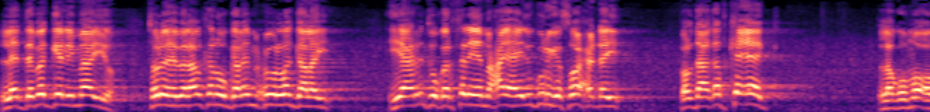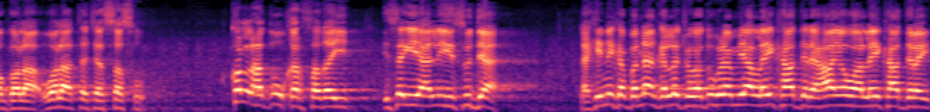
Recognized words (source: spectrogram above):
la dabageli maayo talo hebel halkan uu galay muxuu la galay? Iyo arrintuu qarsanayay maxay ahayd? Guriga soo xidhay. Bal daaqad ka eeg. Laguma ogola walaa tajasasu kol hadduu qarsaday isagii allihiisu daa. Laakiin ninka bannaanka la jooga hadduu ku miyaa lay kaa diray? Haayo waa lay kaa diray.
